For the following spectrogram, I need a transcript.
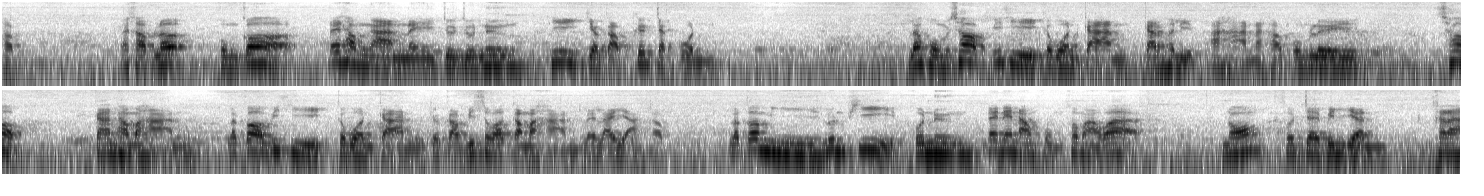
ครับนะครับ แล้วผมก็ได้ทำงานในจุดๆหนึ่งที่เกี่ยวกับเครื่องจักรกล แล้วผมชอบวิธีกระบวนการการผลิตอาหารนะครับ ผมเลยชอบ การทำอาหาร แล้วก็วิธีกระบวนการเกี่ยวกับวิศวกรรมอาหารหลาย ๆ อย่างครับ แล้วก็มีรุ่นพี่คนหนึงได้แนะนำผมเข้ามาว่า น้องสนใจไปเรียนคณะ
